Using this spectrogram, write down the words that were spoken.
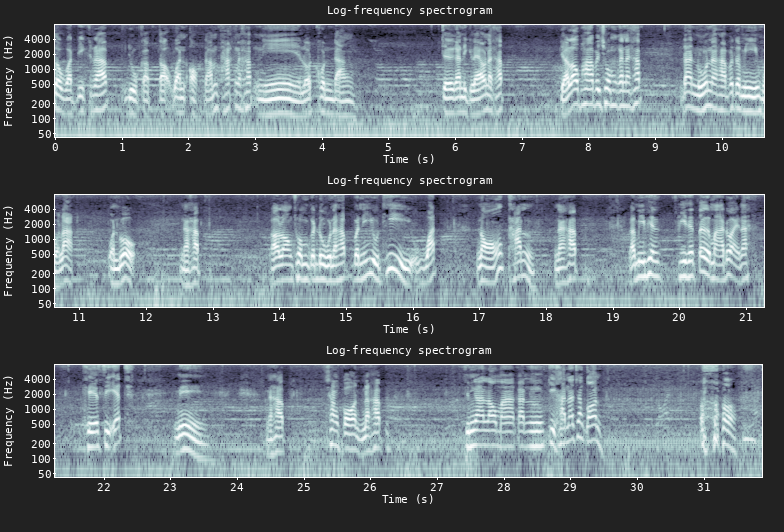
สวัสดีครับ อยู่กับตะวันออกน้ำทักนะครับ นี่รถคนดัง เจอกันอีกแล้วนะครับ เดี๋ยวเราพาไปชมกันนะครับ ด้านนู้นนะครับ ก็จะมีหัวลากวันโวนะครับ เราลองชมกันดูนะครับ วันนี้อยู่ที่วัดหนองคันนะครับ เรามีพรีเซนเตอร์มาด้วยนะ KCS นี่นะครับ ช่างกรนะครับทีมงานเรามากันกี่คันนะช่างกร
